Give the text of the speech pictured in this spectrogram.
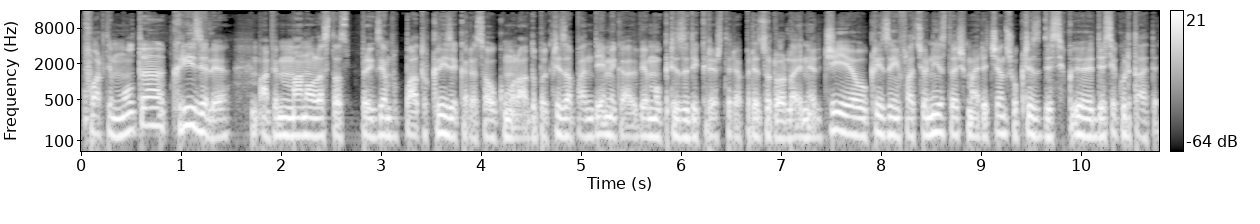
foarte multă. Crizele, avem anul ăsta, spre exemplu, patru crize care s-au acumulat. După criza pandemică avem o criză de creștere a prețurilor la energie, o criză inflaționistă și mai recent și o criză de, sec- de securitate.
